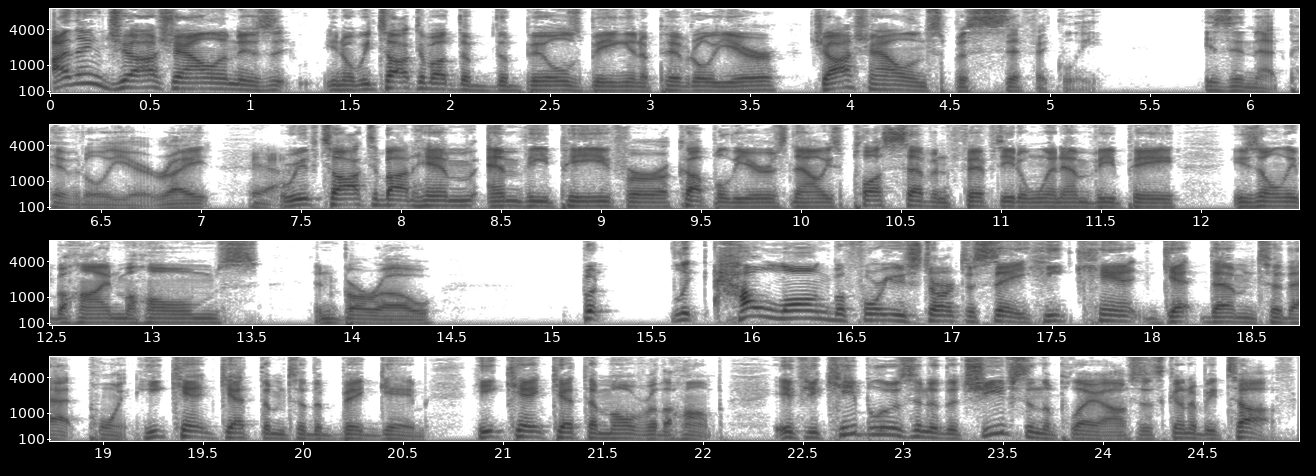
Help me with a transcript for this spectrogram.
I think Josh Allen is, you know, we talked about the, the Bills being in a pivotal year. Josh Allen specifically is in that pivotal year, right? Yeah. We've talked about him MVP for a couple years now. He's plus 750 to win MVP. He's only behind Mahomes and Burrow. But like how long before you start to say he can't get them to that point? He can't get them to the big game. He can't get them over the hump. If you keep losing to the Chiefs in the playoffs, it's going to be tough.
